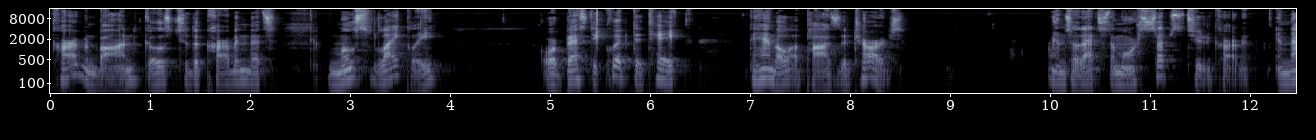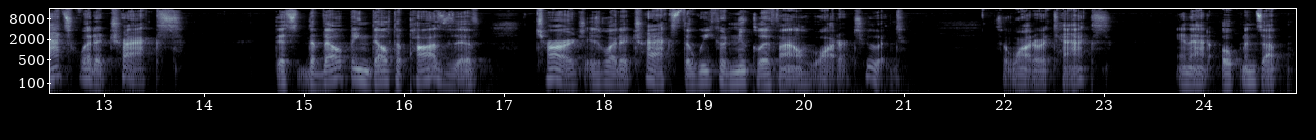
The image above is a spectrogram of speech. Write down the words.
carbon bond goes to the carbon that's most likely or best equipped to take to handle a positive charge. And so that's the more substituted carbon. And that's what attracts this developing delta positive charge is what attracts the weaker nucleophile water to it. So water attacks and that opens up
